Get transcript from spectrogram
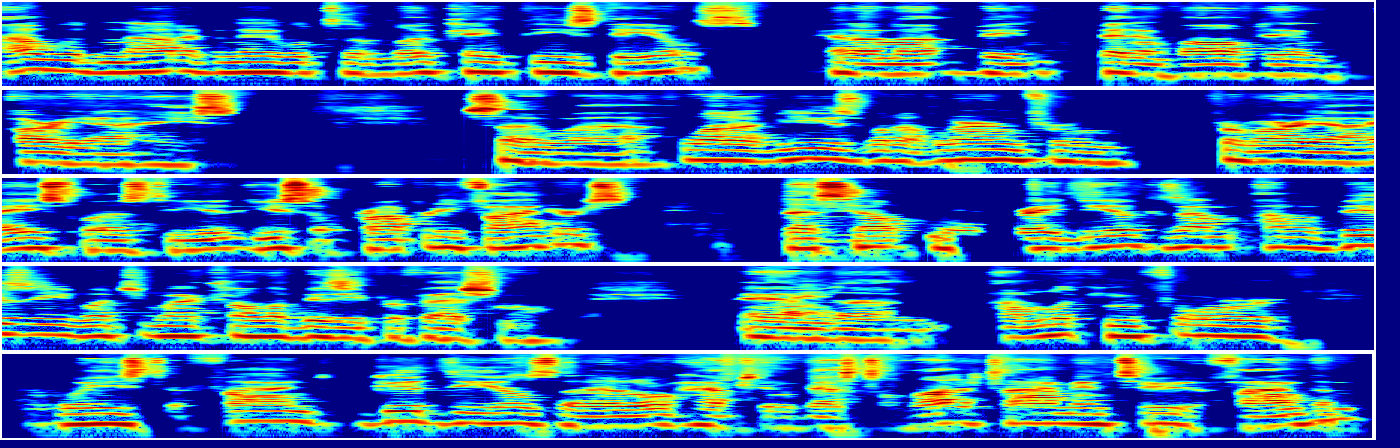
I would not have been able to locate these deals had I not been been involved in REI ACE. So uh, what I've used, what I've learned from from REI ACE was the use of property finders. That's mm-hmm. helped me a great deal because I'm I'm a busy, what you might call a busy professional, and right. um, I'm looking for ways to find good deals that I don't have to invest a lot of time into to find them.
